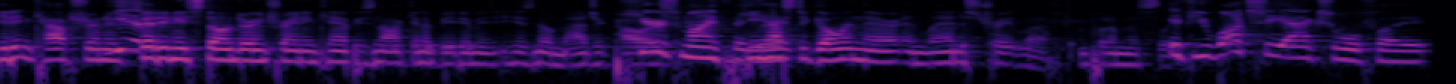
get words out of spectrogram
He didn't capture an Yeah. infinity stone during training camp. He's not going to beat him. He, has no magic powers. Here's my thing, He has to go in there and land a straight left and put him to sleep. if you watch the actual fight,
